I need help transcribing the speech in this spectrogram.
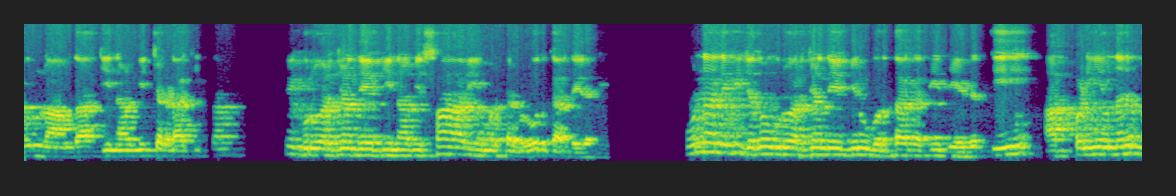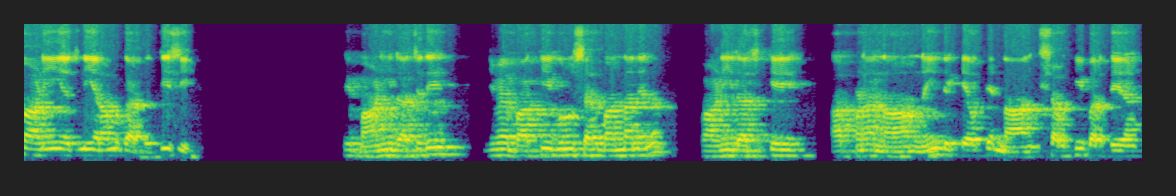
ਗੁਰੂ ਰਾਮਦਾਸ ਜੀ ਨਾਲ ਵੀ ਝਗੜਾ ਕੀਤਾ ਤੇ ਗੁਰੂ ਅਰਜਨ ਦੇਵ ਜੀ ਨਾਲ ਵੀ ਸਾਰੀ ਉਮਰ ਫਿਰ ਵਿਰੋਧ ਕਰਦੇ ਰਹੇ। ਉਹਨਾਂ ਨੇ ਵੀ ਜਦੋਂ ਗੁਰੂ ਅਰਜਨ ਦੇਵ ਜੀ ਨੂੰ ਗੁਰਤਾ ਗਤੀ ਦੇ ਦਿੱਤੀ, ਆਪਣੀ ਉਹਨਾਂ ਨੇ ਬਾਣੀ ਰਚਨੀ ਆਰੰਭ ਕਰ ਦਿੱਤੀ ਸੀ। ਤੇ ਬਾਣੀ ਰਚਦੇ, ਜਿਵੇਂ ਬਾਕੀ ਗੁਰੂ ਸਾਹਿਬਾਨਾਂ ਨੇ ਨਾ, ਬਾਣੀ ਰਚ ਕੇ ਆਪਣਾ ਨਾਮ ਨਹੀਂ ਲਿਖਿਆ, ਉੱਥੇ ਨਾਨਕ ਸ਼ਬਦ ਹੀ ਵਰਤੇ ਆ।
